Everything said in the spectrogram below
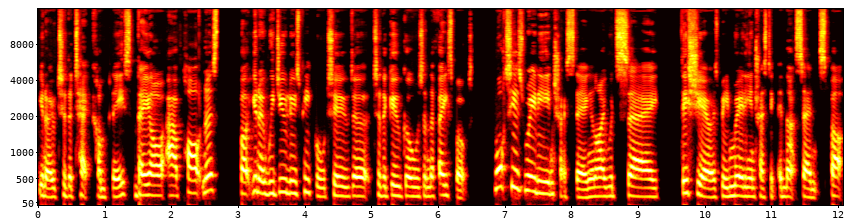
you know, to the tech companies. They are our partners, but you know, we do lose people to the to the Googles and the Facebooks. What is really interesting, and I would say this year has been really interesting in that sense, but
